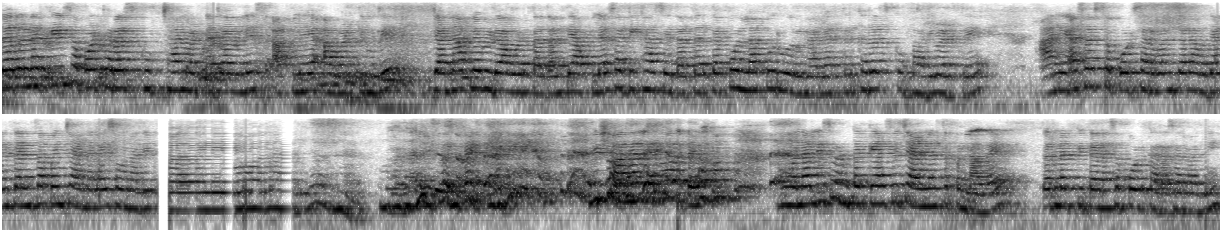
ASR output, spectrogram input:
तर नक्की सपोर्ट खरंच खूप छान वाटतं. ज्यावेळेस आपले आवडते म्हणजे ज्यांना आपले व्हिडिओ आवडतात आणि ते आपल्यासाठी खास येतात तर त्या कोल्हापूरवरून आल्या तर खरंच खूप भारी वाटते. आणि असाच सपोर्ट सर्वांचा राहू द्या आणि त्यांचा पण चॅनल आहे सोनाली मी सोनाली मोनाली सोनटक्के असं चॅनलचं पण नाव आहे. तर नक्की त्यांना सपोर्ट करा सर्वांनी.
